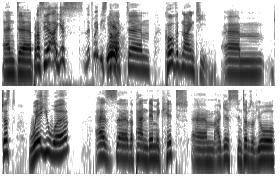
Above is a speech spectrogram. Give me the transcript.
And uh, Prasia, I guess let's maybe start um, COVID nineteen. Um, just where you were as uh, the pandemic hit. Um, I guess in terms of your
